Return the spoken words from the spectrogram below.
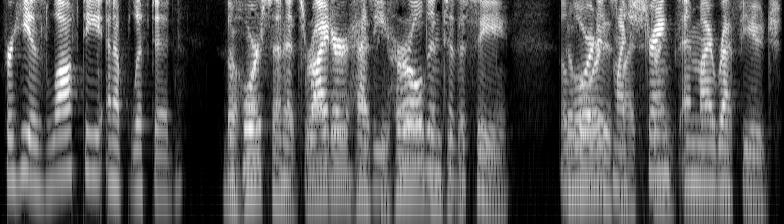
for he is lofty and uplifted. The, the horse and its rider has he hurled into the sea. The Lord is my strength and my refuge.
